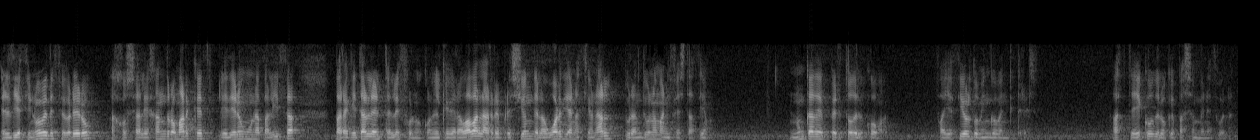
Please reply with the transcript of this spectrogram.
El 19 de febrero a José Alejandro Márquez le dieron una paliza para quitarle el teléfono con el que grababa la represión de la Guardia Nacional durante una manifestación. Nunca despertó del coma. Falleció el domingo 23. Hazte eco de lo que pasa en Venezuela.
